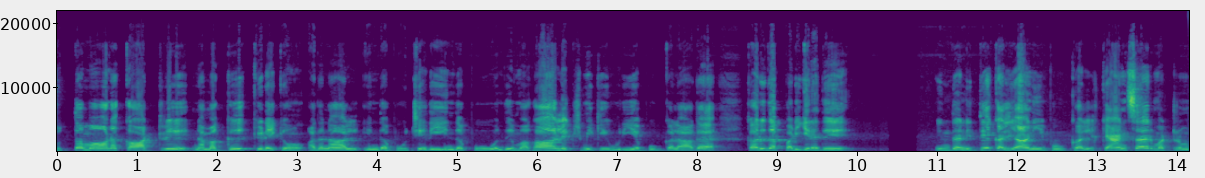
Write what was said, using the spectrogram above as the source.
சுத்தமான காற்று நமக்கு கிடைக்கும். அதனால் இந்த பூச்செடி இந்த பூ வந்து மகாலட்சுமிக்கு உரிய பூக்களாக கருதப்படுகிறது. இந்த நித்திய கல்யாணி பூக்கள் கேன்சர் மற்றும்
